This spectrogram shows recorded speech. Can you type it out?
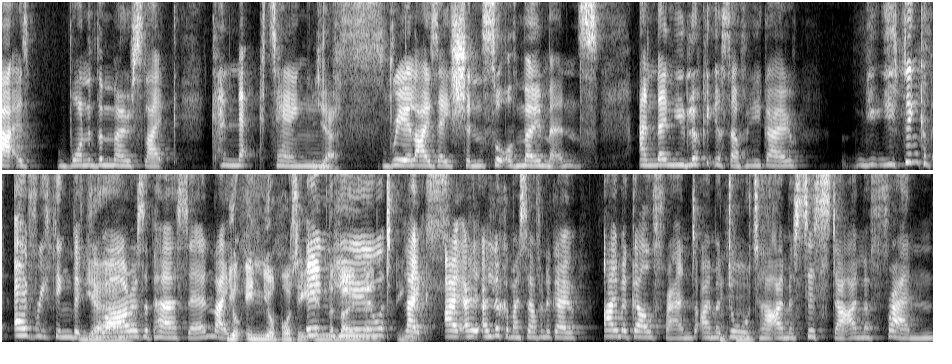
that is one of the most like connecting Yes. realization sort of moments and then you look at yourself and you go you, you think of everything that you are as a person like You're in your body in, in, the you. moment. Like yes. I, I, I look at myself and I go, I'm a girlfriend, I'm a Mm-hmm. daughter, I'm a sister, I'm a friend,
